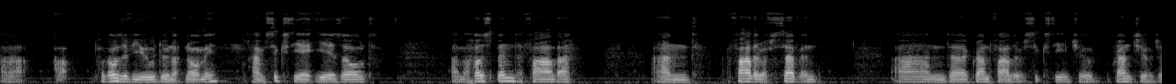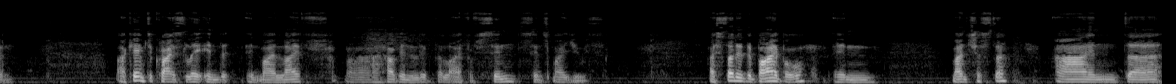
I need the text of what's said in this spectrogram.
Uh, uh, for those of you who do not know me, I'm 68 years old. I'm a husband, a father, and a father of seven, and grandfather of 16 grandchildren. I came to Christ late in, the, in my life, uh, having lived a life of sin since my youth. I studied the Bible in Manchester and uh,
